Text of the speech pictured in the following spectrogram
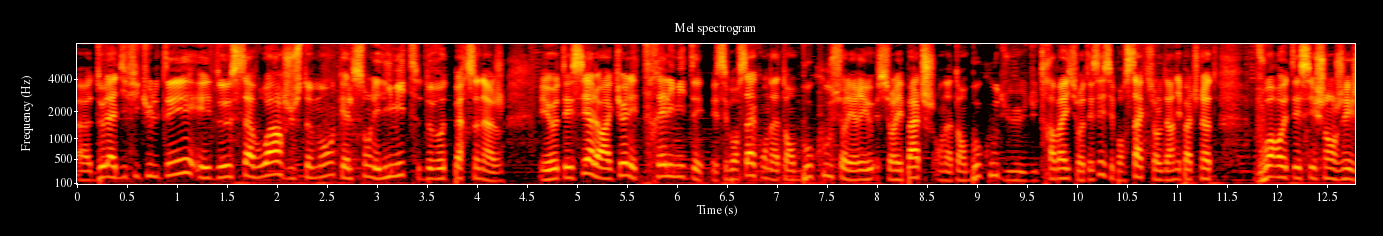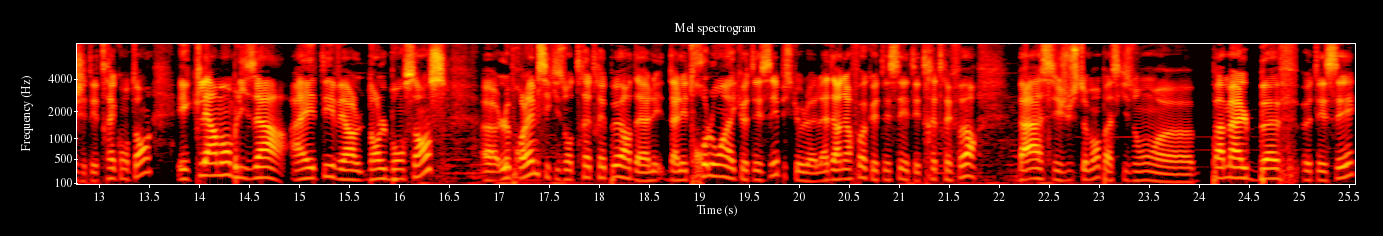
de la difficulté et de savoir justement quelles sont les limites de votre personnage. Et ETC à l'heure actuelle est très limité. Et c'est pour ça qu'on attend beaucoup sur les, sur patchs, on attend beaucoup du, travail sur ETC. C'est pour ça que sur le dernier patch note, voir ETC changer, j'étais très content. Et clairement Blizzard a été dans le bon sens. Euh, le problème c'est qu'ils ont très très peur d'aller trop loin avec ETC, puisque la dernière fois que ETC était très très fort, bah c'est justement parce qu'ils ont euh, pas mal buff ETC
